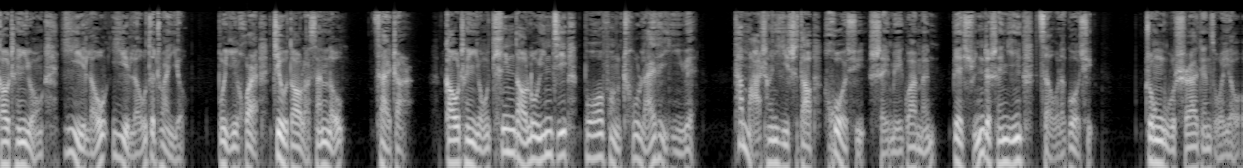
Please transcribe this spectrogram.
高成勇一楼一楼的转悠，不一会儿就到了三楼。在这儿，高成勇听到录音机播放出来的音乐，他马上意识到或许谁没关门，便循着声音走了过去。中午十二点左右，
